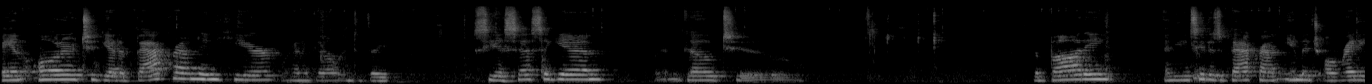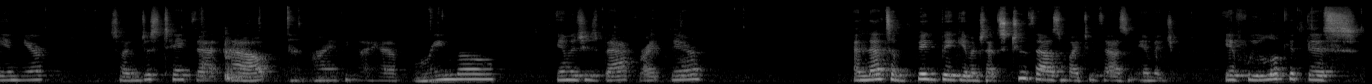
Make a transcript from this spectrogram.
In order to get a background in here, we're gonna go into the CSS again. We're gonna go to the body, and you can see there's a background image already in here. So I can just take that out, and I think I have rainbow images back right there. And that's a big, big image. That's 2,000 by 2,000 image. If we look at this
